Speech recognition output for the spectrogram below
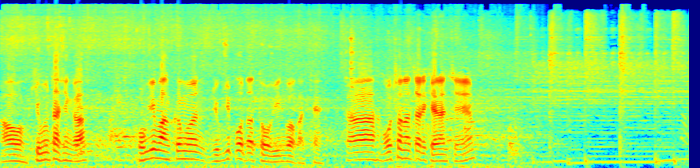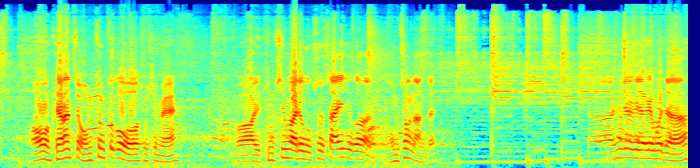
아우, 기분 탓인가? 고기만큼은 육즙보다 더 위인 것 같아. 자, 5천원짜리 계란찜. 어 계란찜 엄청 뜨거워. 조심해. 와, 이 김치말이국수 사이즈가 엄청난데? 자, 휘적휘적 해보자.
